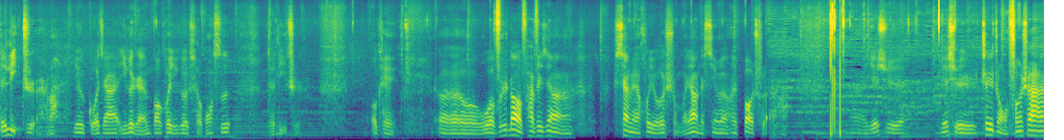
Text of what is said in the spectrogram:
得理智，是吧？一个国家、一个人，包括一个小公司，得理智。OK，呃，我不知道咖啡酱下面会有什么样的新闻会爆出来哈。也许，也许这种封杀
